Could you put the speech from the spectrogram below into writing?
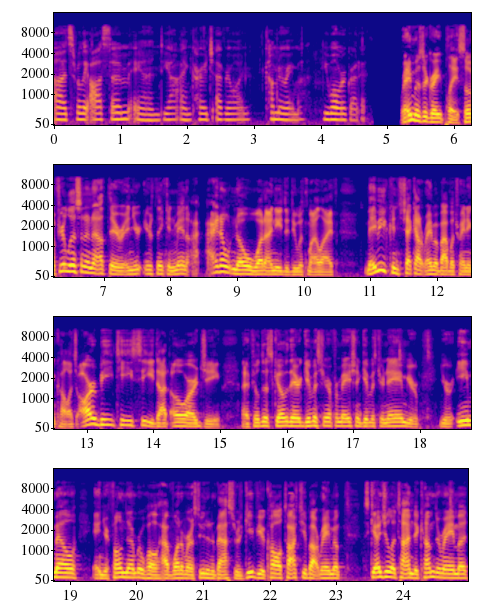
Uh, it's really awesome. And yeah, I encourage everyone come to Rhema. You won't regret it. Rhema's a great place. So if you're listening out there and you're, you're thinking, man, I, I don't know what I need to do with my life, maybe you can check out Rhema Bible Training College, rbtc.org. And if you'll just go there, give us your information, give us your name, your your email, and your phone number, we'll have one of our student ambassadors give you a call, talk to you about Rhema, schedule a time to come to Rhema,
